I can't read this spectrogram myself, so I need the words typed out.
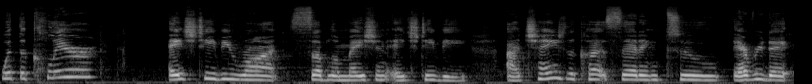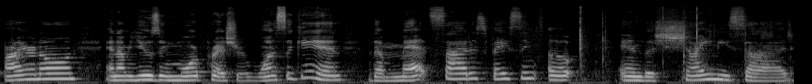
With the clear HTV Ront Sublimation HTV, I changed the cut setting to everyday iron on and I'm using more pressure. Once again, the matte side is facing up and the shiny side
